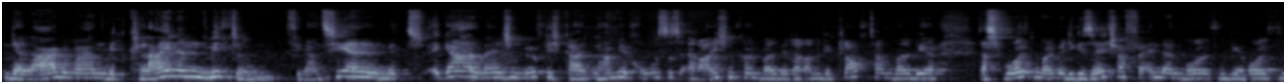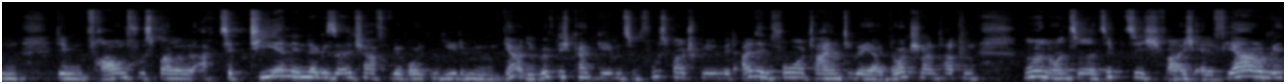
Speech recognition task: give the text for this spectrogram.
in der Lage waren, mit kleinen Mitteln, finanziell, mit egal welchen Möglichkeiten, haben wir Großes erreichen können, weil wir daran geglaubt haben, weil wir das wollten, weil wir die Gesellschaft verändern wollten. Wir wollten den Frauenfußball akzeptieren in der Gesellschaft. Wir wollten jedem ja die Möglichkeit geben zum Fußballspielen mit all den Vorurteilen, die wir ja in Deutschland hatten. 1970 ne, war ich elf Jahre,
